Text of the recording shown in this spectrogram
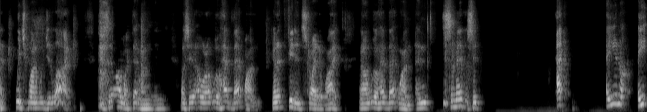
which one would you like? He said I like that one. And I said all right we'll have that one. And it fitted straight away. And I will have that one. And Samantha said are, are you not are you,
